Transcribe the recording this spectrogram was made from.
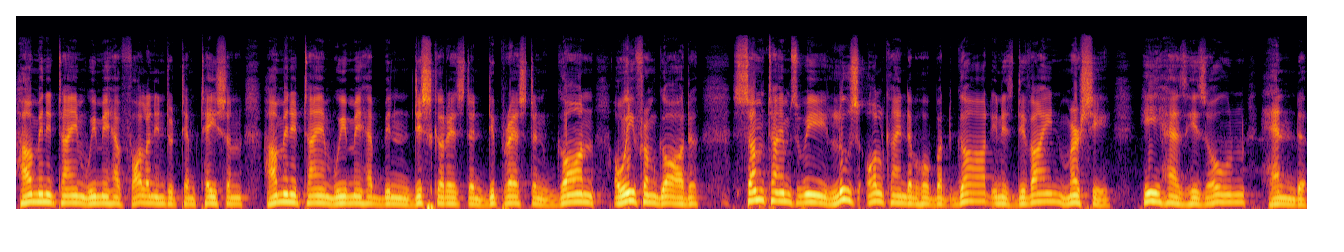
How many times we may have fallen into temptation, how many times we may have been discouraged and depressed and gone away from God. Sometimes we lose all kind of hope, but God in His divine mercy, He has His own hand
